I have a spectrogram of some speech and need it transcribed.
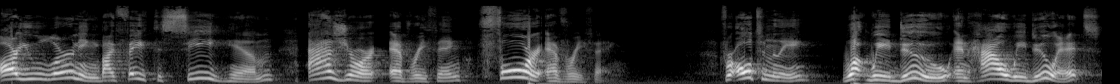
Are you learning by faith to see Him as your everything for everything? For ultimately, what we do and how we do it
